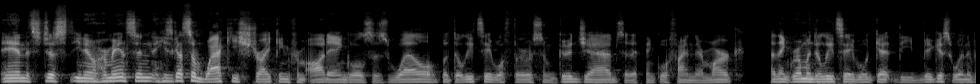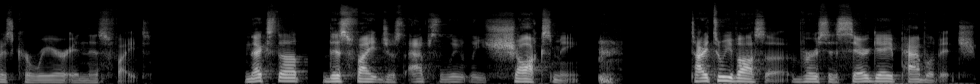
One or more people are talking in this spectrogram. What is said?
And it's just, you know, Hermansson, he's got some wacky striking from odd angles as well, but Dolidze will throw some good jabs that I think will find their mark. I think Roman Dolidze will get the biggest win of his career in this fight. Next up, this fight just absolutely shocks me. Tai Tuivasa versus Sergey Pavlovich.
